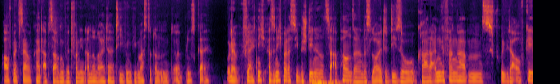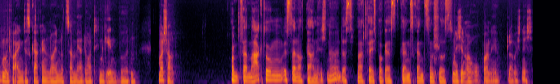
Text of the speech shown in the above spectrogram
Aufmerksamkeit absaugen wird von den anderen Alternativen wie Mastodon und äh, Blue Sky. Oder vielleicht nicht, also nicht mal, dass die bestehenden Nutzer abhauen, sondern dass Leute, die so gerade angefangen haben, es früh wieder aufgeben und vor allem, dass gar keine neuen Nutzer mehr dorthin gehen würden. Mal schauen. Und Vermarktung ist da noch gar nicht, ne? Das macht Facebook erst ganz, ganz zum Schluss. Nicht in Europa, nee, glaube ich nicht.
